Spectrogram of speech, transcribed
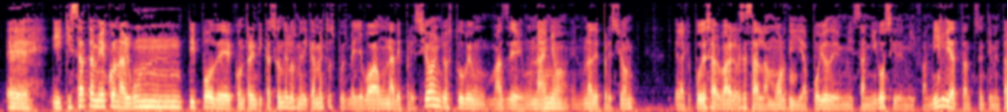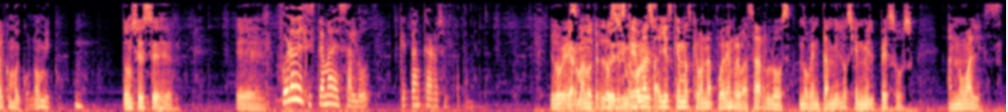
Eh, y quizá también con algún tipo de contraindicación de los medicamentos, pues me llevó a una depresión. Yo estuve un, más de un año en una depresión de la que pude salvar gracias al amor y apoyo de mis amigos y de mi familia, tanto sentimental como económico. Entonces, eh, eh, Fuera del sistema de salud, ¿qué tan caro es el tratamiento? Yo creo que Pues, Armando te los puede decir mejor. esquemas, hay esquemas que van a, pueden rebasar los 90 mil o 100 mil pesos anuales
